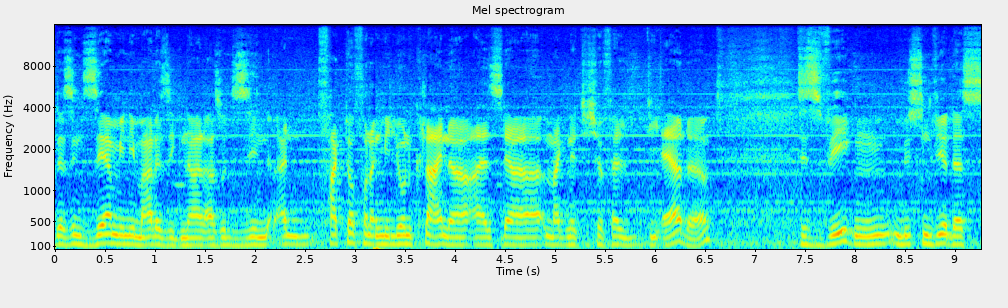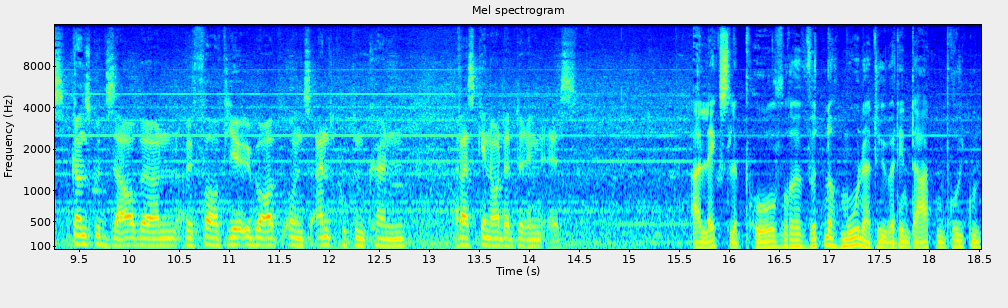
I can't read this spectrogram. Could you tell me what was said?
Das sind sehr minimale Signale, also die sind ein Faktor von einer Million kleiner als der magnetische Feld die Erde. Deswegen müssen wir das ganz gut saubern, bevor wir überhaupt uns angucken können, was genau da drin ist. Alex Le Pauvre wird noch Monate über den Daten brüten.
